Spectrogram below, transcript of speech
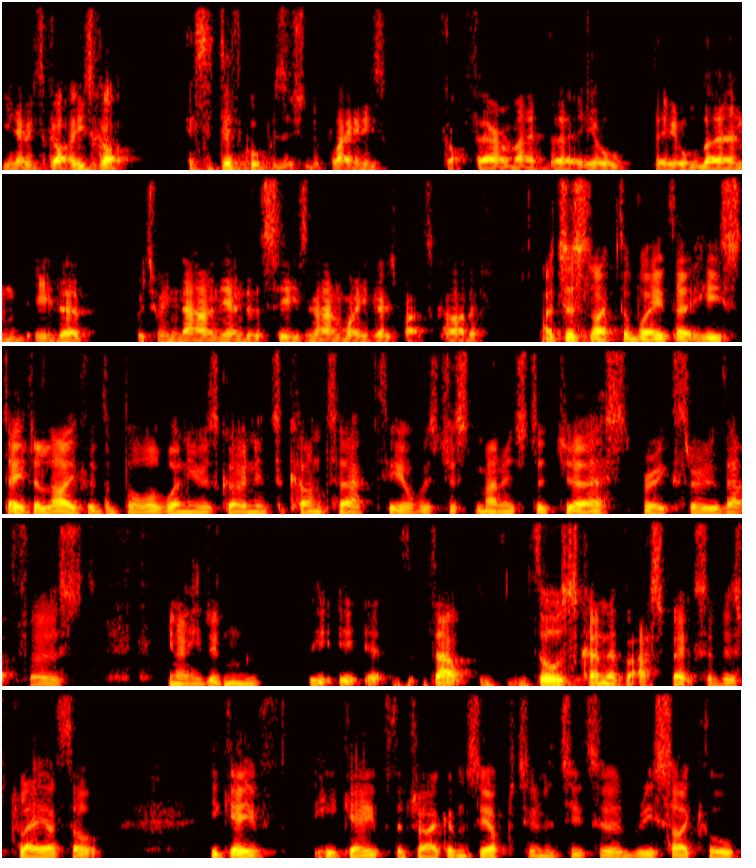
you know he's got he's got it's a difficult position to play, and he's got a fair amount that he'll that he'll learn either between now and the end of the season and when he goes back to Cardiff. I just like the way that he stayed alive with the ball when he was going into contact. He always just managed to just break through that first. You know, he didn't he- he- uh, that those kind of aspects of his play. I thought he gave he gave the Dragons the opportunity to recycle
